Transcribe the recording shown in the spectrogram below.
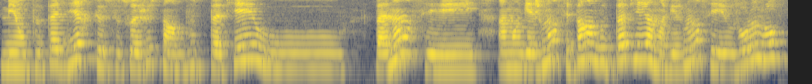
Mais on peut pas dire que ce soit juste un bout de papier ou bah non, c'est un engagement, c'est pas un bout de papier, un engagement c'est au jour le jour.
